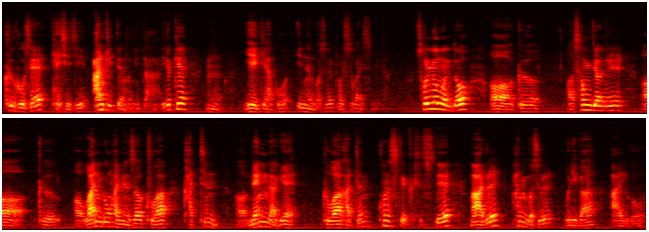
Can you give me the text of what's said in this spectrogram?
그곳에 계시지 않기 때문이다. 이렇게 음, 얘기하고 있는 것을 볼 수가 있습니다. 솔로몬도 어, 그 어, 성전을 어, 그 어, 완공하면서 그와 같은 어, 맥락에 그와 같은 콘스텍스트의 말을 한 것을 우리가 알고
